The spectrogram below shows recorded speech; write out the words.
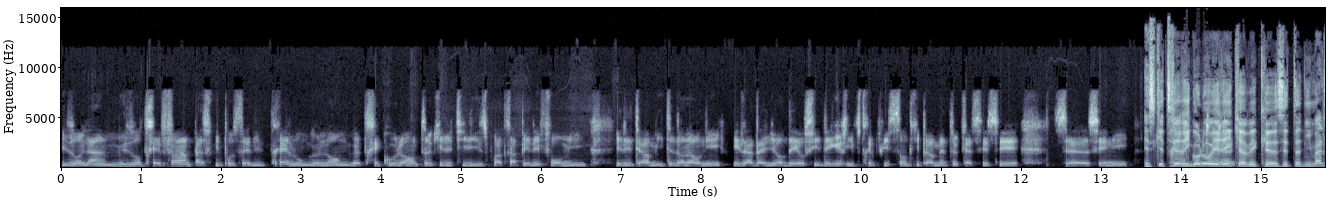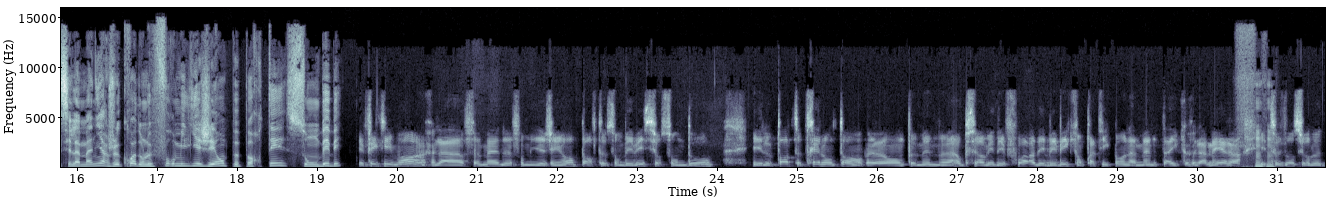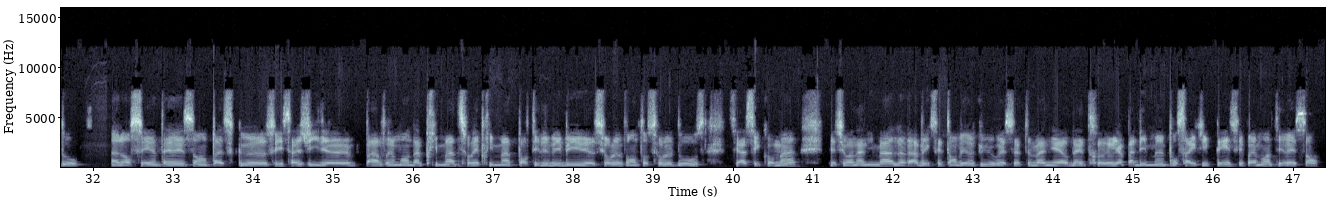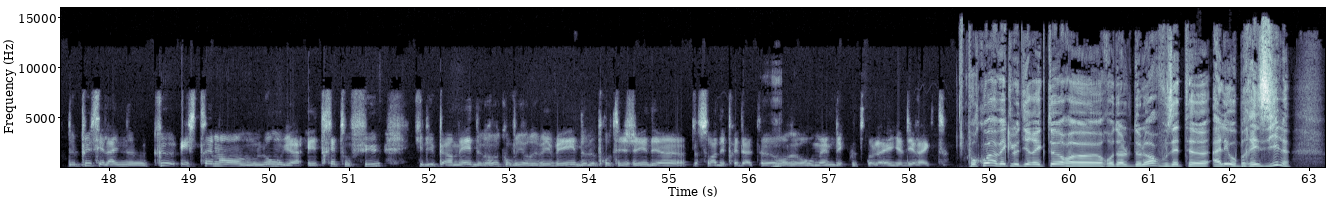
Ils ont il a un museau très fin parce qu'il possède une très longue langue très collante qu'il utilise pour attraper les fourmis et les termites dans leur nid. Il a d'ailleurs des, aussi des griffes très puissantes qui permettent de casser ses, ses, nids. Et ce qui est très rigolo, Eric, avec euh, cet animal, c'est la manière, je crois, dont le fourmilier géant peut porter son bébé. Effectivement, la femelle fourmilier géant porte son bébé sur son dos et le porte très longtemps. Euh, on peut même observer des fois des bébés qui ont pratiquement la même taille que la mère et toujours sur le dos. Alors c'est intéressant parce que il s'agit pas vraiment d'un primate. Sur les primates, porter le bébé euh, sur le ventre, sur le dos, c'est assez commun. Mais sur un animal avec cette envergure et cette manière d'être, il n'y a pas des mains pour s'agripper. C'est vraiment intéressant. De plus, il a une queue extrêmement longue et très touffue qui lui permet de recouvrir le bébé, de le protéger de, soit des prédateurs mmh. ou même des coups de soleil directs. Pourquoi, avec le directeur euh, Rodolphe Delors, vous êtes euh, allé au Brésil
